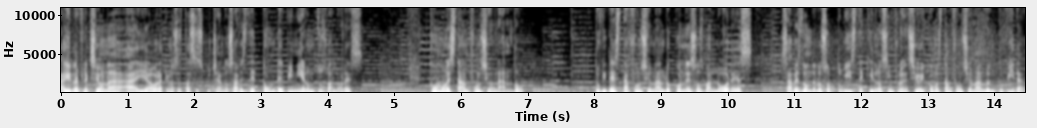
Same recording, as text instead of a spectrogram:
ahí reflexiona ahí ahora que nos estás escuchando. ¿Sabes de dónde vinieron tus valores? ¿Cómo están funcionando? ¿Tu vida está funcionando con esos valores? ¿Sabes dónde los obtuviste? ¿Quién los influenció y cómo están funcionando en tu vida?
